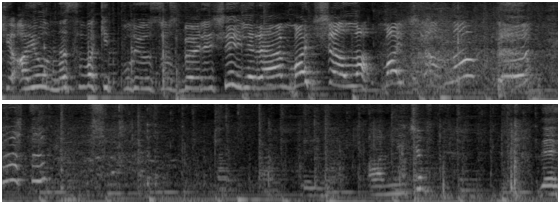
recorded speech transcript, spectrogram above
ki? Ayol nasıl vakit buluyorsunuz böyle şeylere? ha? Maşallah, maşallah. Anneciğim. e,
